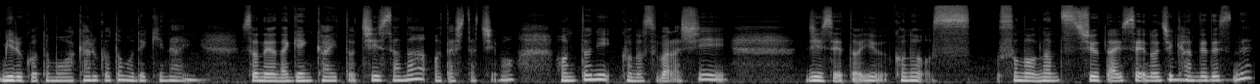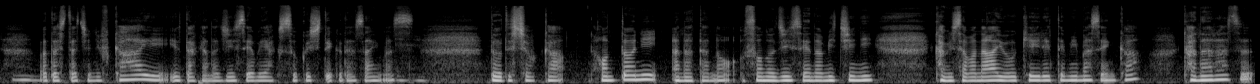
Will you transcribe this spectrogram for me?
見ることも分かることもできない、うん、そのような限界と小さな私たちを本当にこの素晴らしい人生というこのそのなん集大成の時間でですね、うん、私たちに深い豊かな人生を約束してくださいます。うん、どうでしょうか？本当にあなたのその人生の道に神様の愛を受け入れてみませんか？必ず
